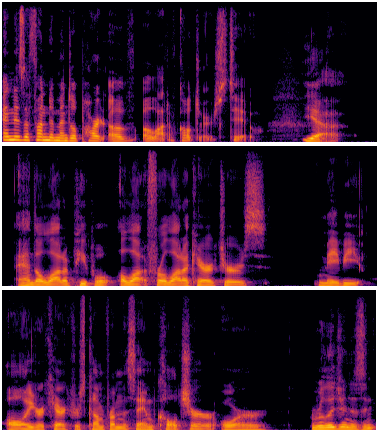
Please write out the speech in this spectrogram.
And is a fundamental part of a lot of cultures too. Yeah. And a lot of people, a lot for a lot of characters, maybe all your characters come from the same culture or religion is an,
